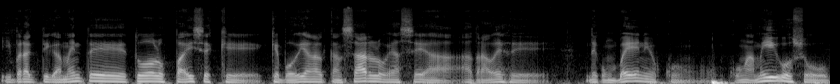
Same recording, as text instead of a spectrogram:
y prácticamente todos los países que, que podían alcanzarlo, ya sea a través de de convenios con, amigos o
